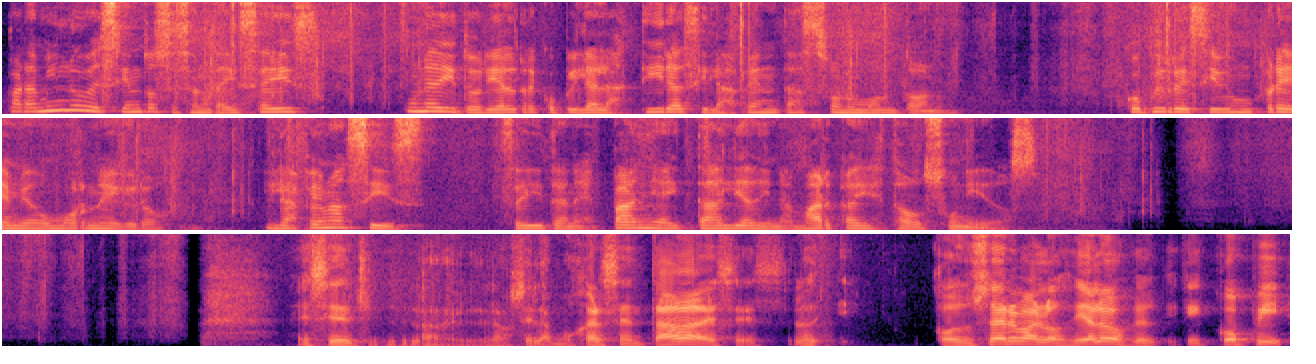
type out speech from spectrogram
Para 1966, una editorial recopila las tiras y las ventas son un montón. Copy recibe un premio de humor negro y La Fema Cis se edita en España, Italia, Dinamarca y Estados Unidos. Es decir, la, mujer sentada conserva los diálogos que, Copy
